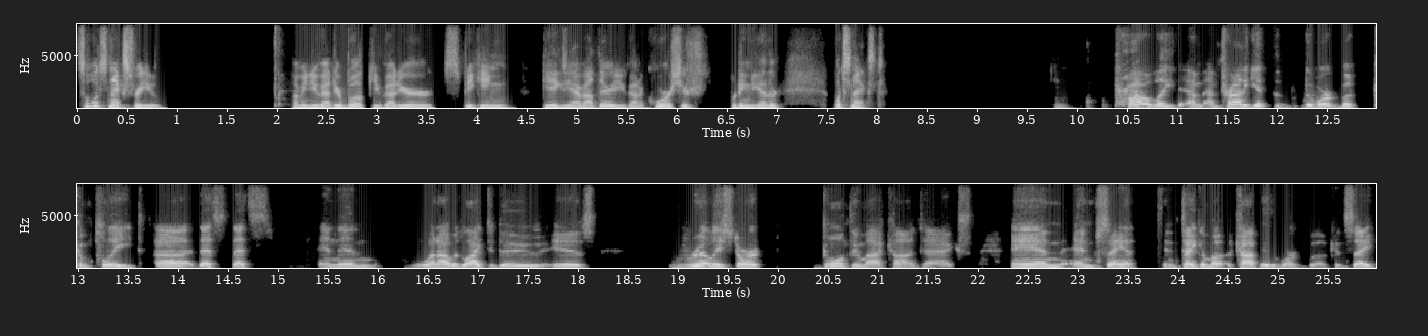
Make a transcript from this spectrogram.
So what's next for you? I mean, you've got your book, you've got your speaking gigs you have out there, you've got a course you're putting together. What's next? Probably, I'm, I'm trying to get the, the workbook complete. Uh, that's that's, and then what I would like to do is really start going through my contacts and and saying and take them a, a copy of the workbook and say,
